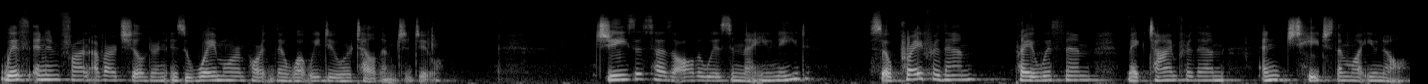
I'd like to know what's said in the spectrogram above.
with and in front of our children is way more important than what we do or tell them to do. Jesus has all the wisdom that you need. So pray for them, pray with them, make time for them, and teach them what you know.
